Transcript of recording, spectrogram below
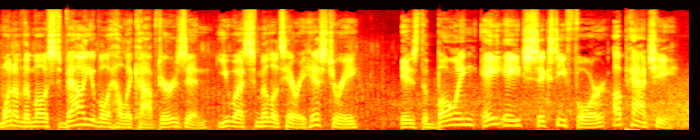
One of the most valuable helicopters in U.S. military history is the Boeing AH 64 Apache.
